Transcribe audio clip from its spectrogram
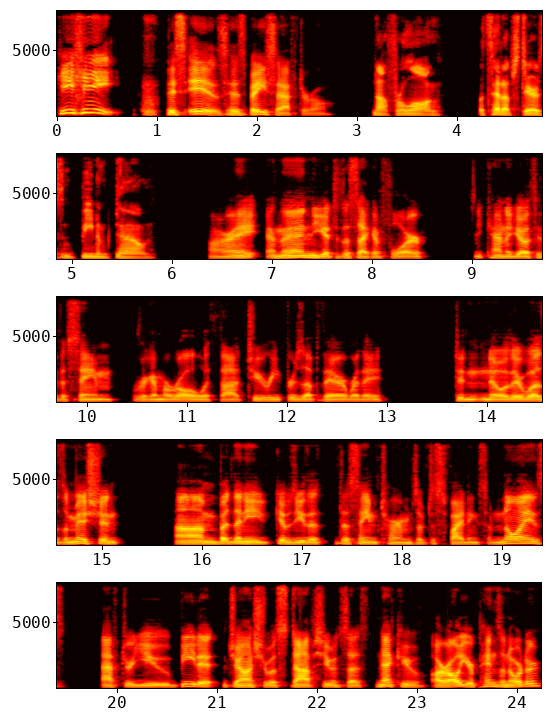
Hee hee! This is his base after all. Not for long. Let's head upstairs and beat him down. All right, and then you get to the second floor. You kind of go through the same rigmarole with uh, two Reapers up there where they didn't know there was a mission. Um, but then he gives you the, the same terms of just fighting some noise. After you beat it, Joshua stops you and says, Neku, are all your pins in order?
